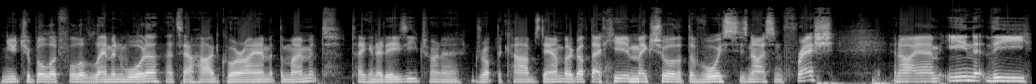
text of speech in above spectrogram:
NutriBullet full of lemon water. That's how hardcore I am at the moment. Taking it easy, trying to drop the carbs down. But I got that here to make sure that the voice is nice and fresh. And I am in the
